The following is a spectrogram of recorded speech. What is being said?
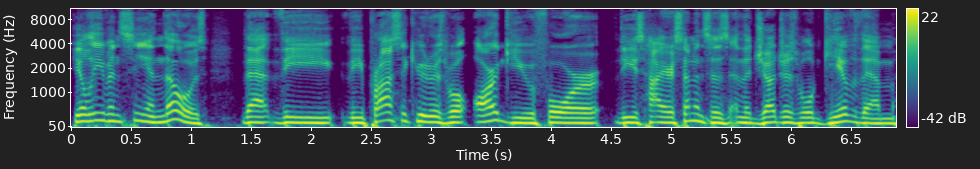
you'll even see in those that the the prosecutors will argue for these higher sentences, and the judges will give them,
